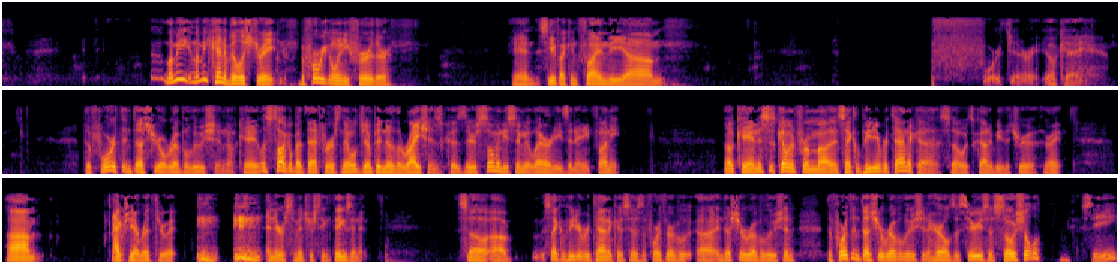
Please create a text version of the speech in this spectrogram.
Let me let me kind of illustrate before we go any further, and see if I can find the um, fourth generation. Okay. the fourth industrial revolution. Okay, let's talk about that first, and then we'll jump into the Reiches because there's so many similarities it ain't funny. Okay, and this is coming from uh, Encyclopedia Britannica, so it's got to be the truth, right? Um, actually, I read through it, and there are some interesting things in it. So, uh, Encyclopedia Britannica says the fourth Revo- uh, industrial revolution. The fourth industrial revolution heralds a series of social, see,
